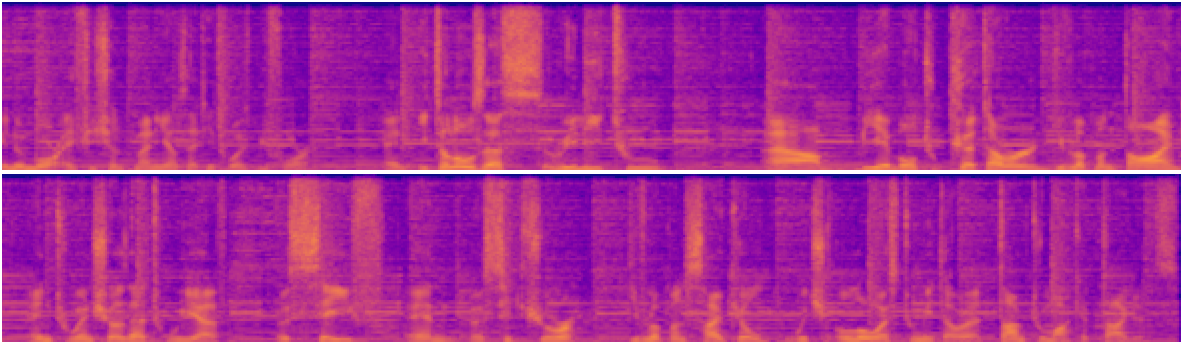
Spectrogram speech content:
in a more efficient manner than it was before. And it allows us really to uh, be able to cut our development time and to ensure that we have a safe and a secure development cycle which allow us to meet our time to market targets.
